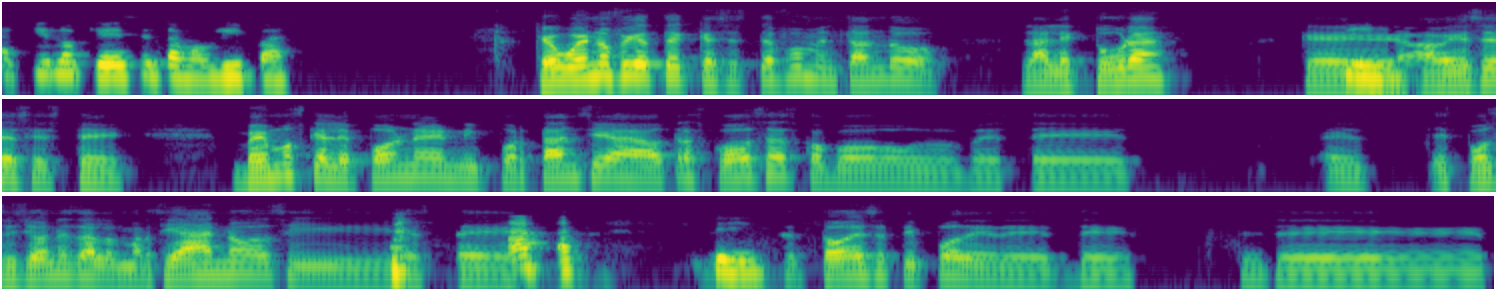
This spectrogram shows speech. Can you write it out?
aquí lo que es en Tamaulipas. Qué bueno, fíjate que se esté fomentando la lectura, que a veces este, vemos que le ponen importancia a otras cosas como este, exposiciones a los marcianos y este todo ese tipo de, de,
